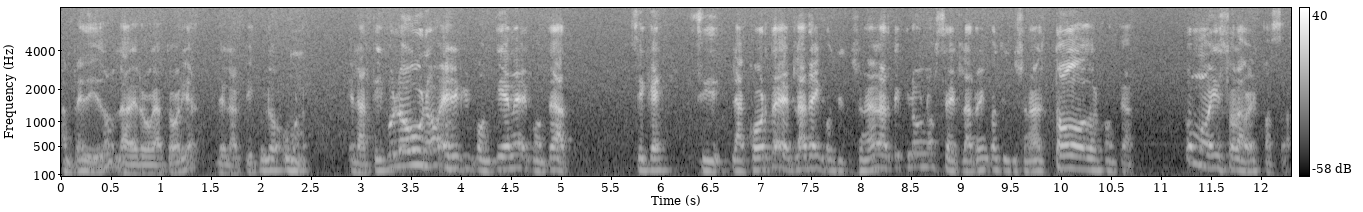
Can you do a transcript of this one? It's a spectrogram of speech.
han pedido la derogatoria del artículo 1. El artículo 1 es el que contiene el contrato. Así que si la Corte declara inconstitucional el artículo 1, se declaró inconstitucional todo el contrato, como hizo la vez pasada.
